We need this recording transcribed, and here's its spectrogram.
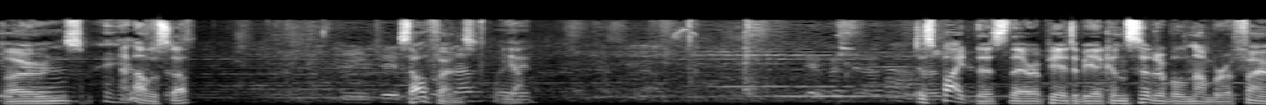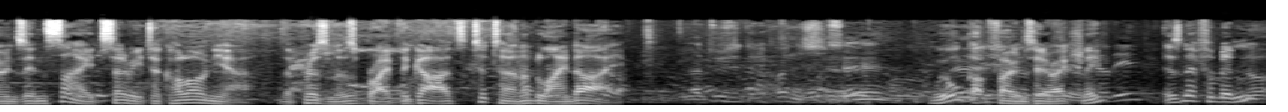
Phones and other stuff. Cell phones, yeah. Despite this, there appear to be a considerable number of phones inside Sarita Colonia. The prisoners bribe the guards to turn a blind eye. We all got phones here, actually. Isn't it forbidden?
